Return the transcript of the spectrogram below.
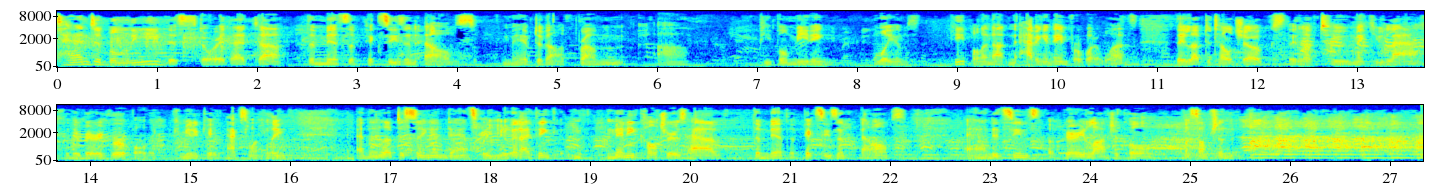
tend to believe this story that uh, the myths of pixies and elves may have developed from uh, people meeting Williams people and not having a name for what it was. They love to tell jokes, they love to make you laugh, they're very verbal, they communicate excellently, and they love to sing and dance for you. And I think many cultures have the myth of pixies and elves, and it seems a very logical assumption. um,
